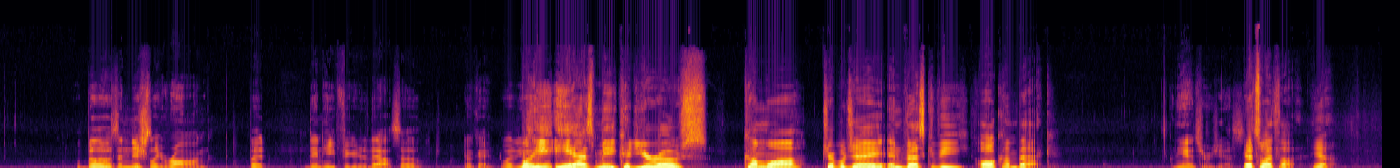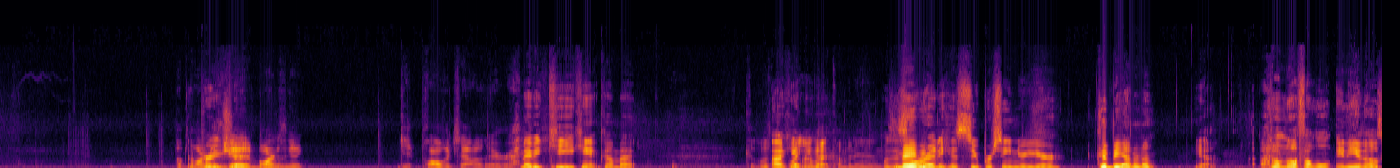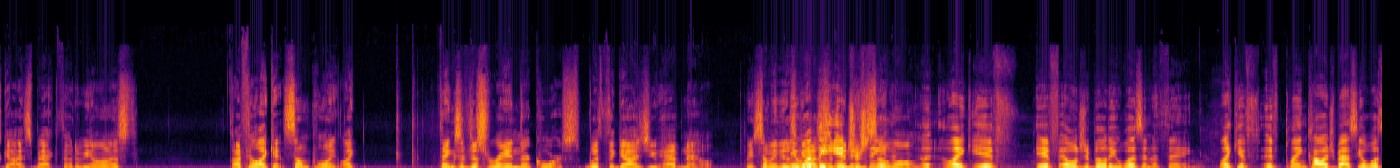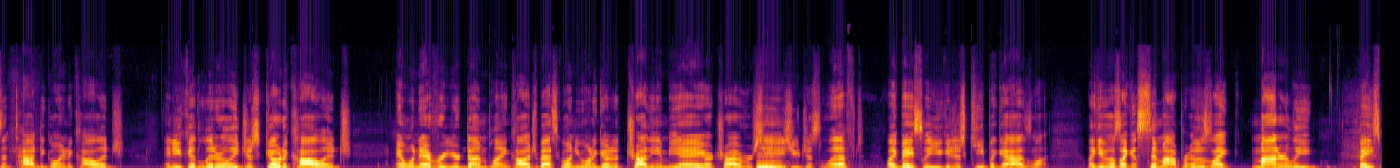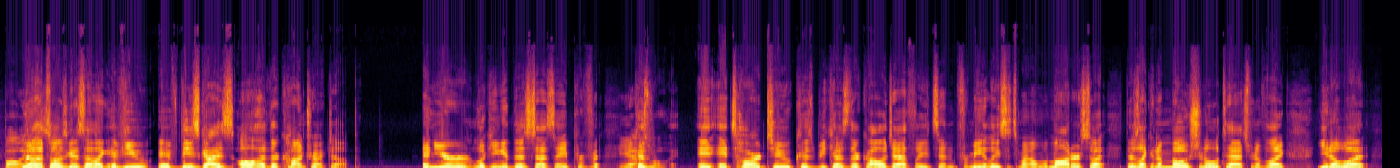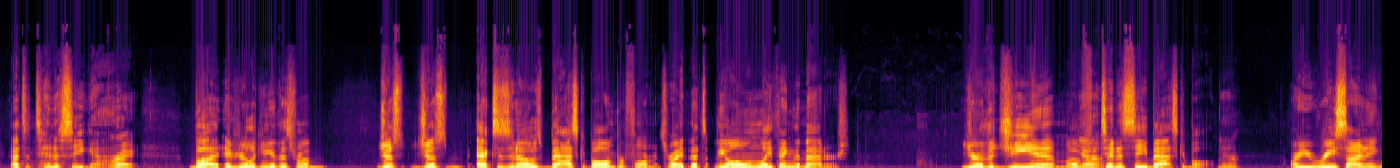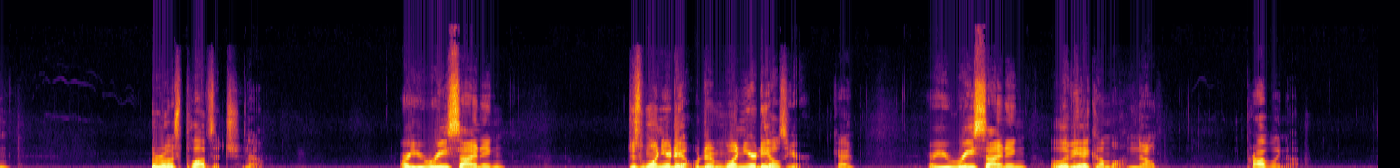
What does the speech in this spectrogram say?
Well, Billy was initially wrong, but then he figured it out. So, okay. What did he Well, say? he he asked me, could Uroš, Nkamhoua, Triple J, and Vescovi all come back? And the answer is yes. That's what I thought. Yeah. But I'm Barnes pretty is sure. Gonna, Barnes is going to get Plavsic out of there, right? Maybe Key can't come back. with I what can't you remember. got coming in. Was this Maybe. already his super senior year? Could be. I don't know. Yeah. I don't know if I want any of those guys back, though. To be honest, I feel like at some point, like things have just ran their course with the guys you have now. I mean, some of those it would guys be have been in interesting, so long. uh, Like if if eligibility wasn't a thing, like if if playing college basketball wasn't tied to going to college, and you could literally just go to college, and whenever you're done playing college basketball and you want to go to try the NBA or try Mm. overseas, you just left. Like basically, you could just keep a guy's lo- like if it was like a semi, it was like minor league baseball. No, that's what I was gonna say. Like if you if these guys all had their contract up, and you're looking at this as a prof- Yeah. because it, it's hard too because because they're college athletes, and for me at least, it's my alma mater. So I, there's like an emotional attachment of like, you know what, that's a Tennessee guy, right. But if you're looking at this from a just just X's and O's basketball and performance, right? That's the only thing that matters. You're the GM of Yeah. Tennessee basketball. Yeah. Are you re-signing Uroš Plavsic? No. Are you re-signing just one year deal? We're doing one year deals here. Okay. Are you re-signing Olivier Nkamhoua? no, Probably not.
